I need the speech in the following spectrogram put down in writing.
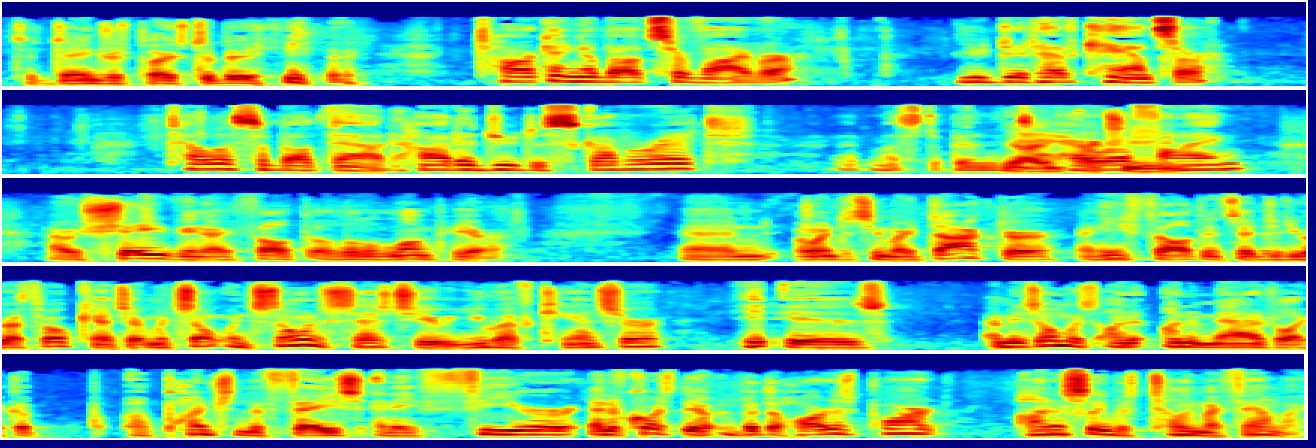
it's a dangerous place to be. Talking about survivor, you did have cancer. Tell us about that. How did you discover it? It must have been I actually- terrifying. I was shaving. I felt a little lump here. And I went to see my doctor, and he felt and said, You have throat cancer. And when, so, when someone says to you, You have cancer, it is, I mean, it's almost un, unimaginable, like a, a punch in the face and a fear. And of course, the, but the hardest part, honestly, was telling my family.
